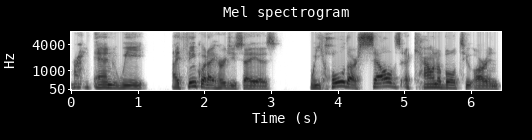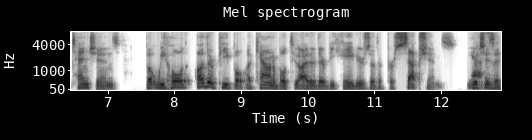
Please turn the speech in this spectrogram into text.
Right. And we, I think what I heard you say is we hold ourselves accountable to our intentions, but we hold other people accountable to either their behaviors or their perceptions, which is a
